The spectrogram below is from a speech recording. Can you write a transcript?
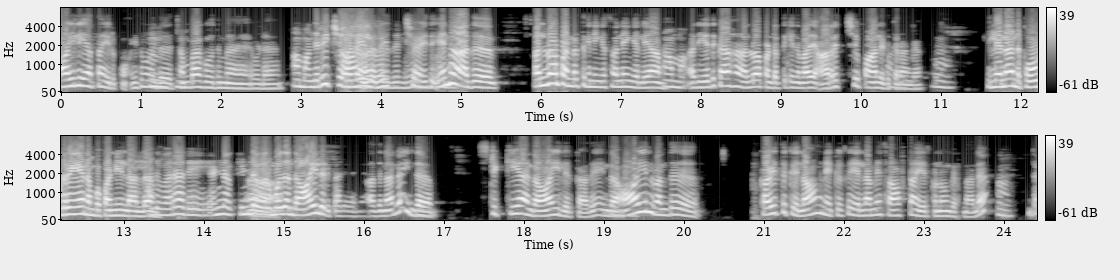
ஆயிலியா தான் இருக்கும். இதுவும் ம். சம்பா கோதுமையோட ஆமா அந்த ரிச் ஆயில் இது. ஏன்னா அது அல்வா பண்றதுக்கு நீங்க சொன்னீங்க இல்லையா? அது எதுக்காக அல்வா பண்றதுக்கு இந்த மாதிரி அரைச்சு பால் எடுக்கிறாங்க. இல்லைன்னா அந்த பவுடரையே நம்ம பண்ணிடலாம்ல? அது வராதே. எண்ணெய் கிண்ட. வரும்போது அந்த ஆயில் இருக்காது. அதனால இந்த ஸ்டிக்கியா இந்த ஆயில் இருக்காது. இந்த. ஆயில் வந்து கழுத்துக்கு லாங் நெக்குக்கு எல்லாமே சாஃப்டா இருக்கணுங்கிறதுனால. இந்த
